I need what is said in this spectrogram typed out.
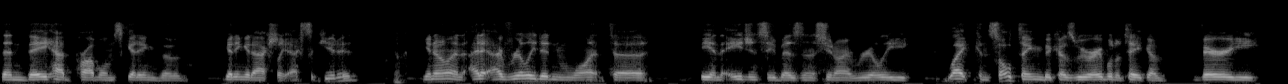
Then they had problems getting the getting it actually executed. Okay. you know and I, I really didn't want to be in the agency business, you know, I really like consulting because we were able to take a very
